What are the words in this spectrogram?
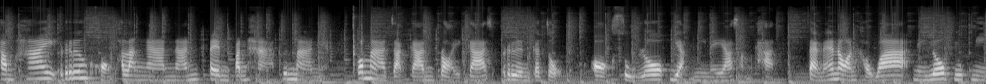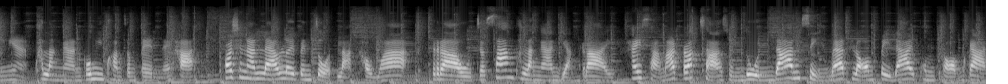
ทำให้เรื่องของพลังงานนั้นเป็นปัญหาขึ้นมาเนี่ยก็มาจากการปล่อยก๊าซเรือนกระจกออกสู่โลกอย่างมีนัยสำคัญ แต่แน่นอนค่ะว่าในโลกยุคนี้เนี่ยพลังงานก็มีความจำเป็นนะคะ เพราะฉะนั้นแล้วเลยเป็นโจทย์หลักค่ะว่า เราจะสร้างพลังงานอย่างไร ให้สามารถรักษาสมดุลด้านสิ่งแวดล้อมไปได้พร้อม ๆ กัน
